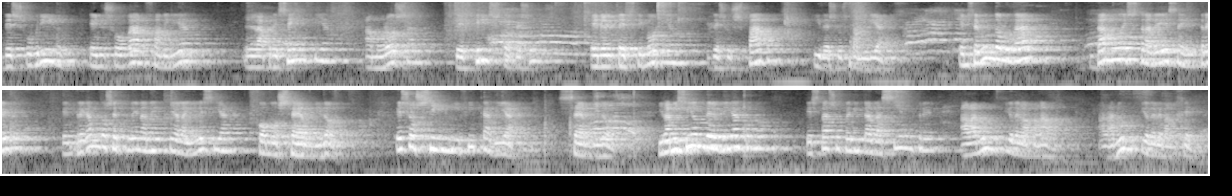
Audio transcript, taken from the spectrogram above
descubrir en su hogar familiar la presencia amorosa de Cristo Jesús en el testimonio de sus padres y de sus familiares. En segundo lugar, da muestra de esa entrega entregándose plenamente a la Iglesia como servidor. Eso significa diácono, servidor. Y la misión del diácono está supeditada siempre al anuncio de la palabra, al anuncio del Evangelio,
